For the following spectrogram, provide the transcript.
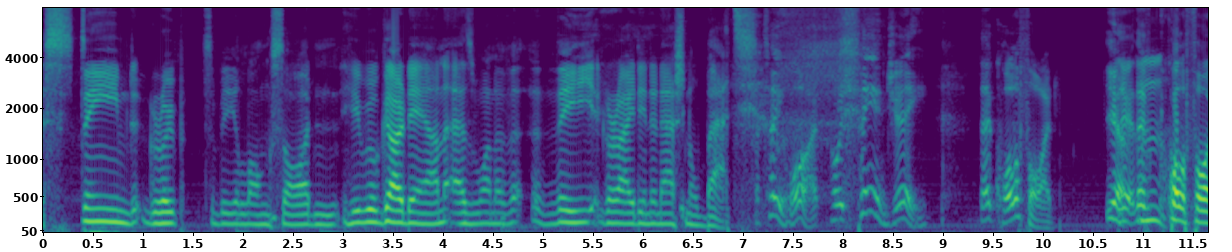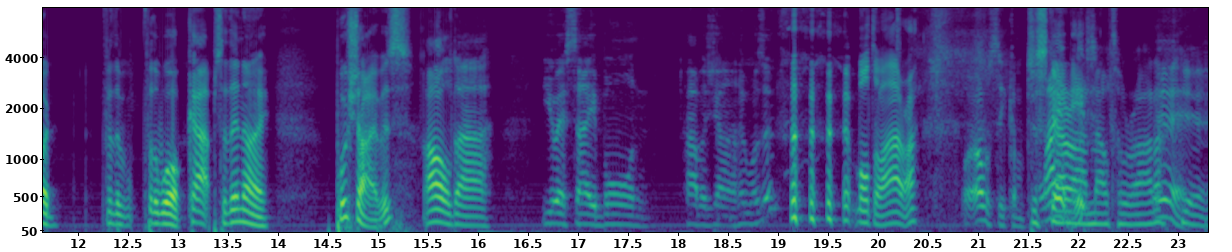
esteemed group to be alongside, and he will go down as one of the great international bats. I tell you what, oh, it's PNG. They're qualified. Yeah. They're, they've Mm. qualified for the for the World Cup, so they're no pushovers. Old uh, USA born Harbhajan, who was it? Multahara. Well, obviously can play a Jaskaran bit. Yeah. Yeah.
